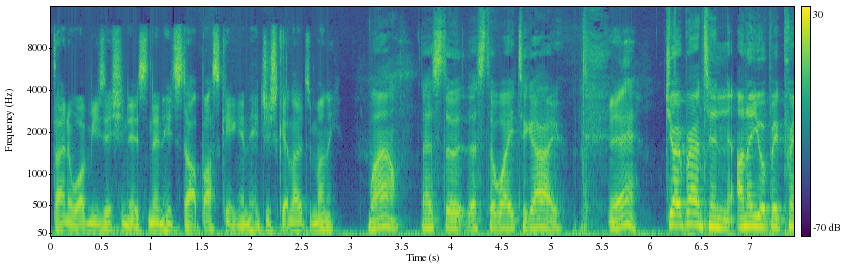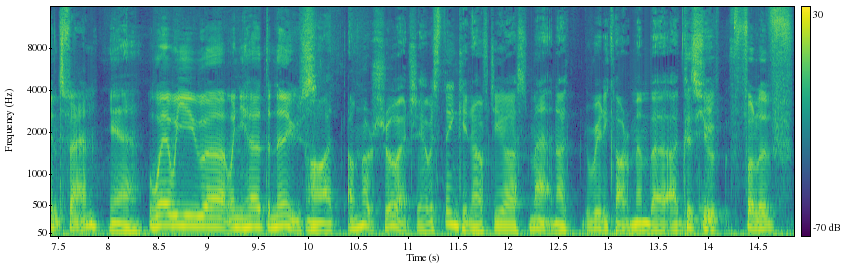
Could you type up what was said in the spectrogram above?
don't know what a musician is. And then he'd start busking and he'd just get loads of money. Wow, that's the that's the way to go. Yeah. Joe Branton, I know you're a big Prince fan. Yeah. Where were you uh, when you heard the news? Oh, I, I'm not sure actually. I was thinking after you asked Matt, and I really can't remember. Because you were full of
